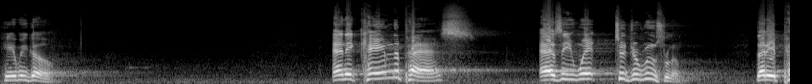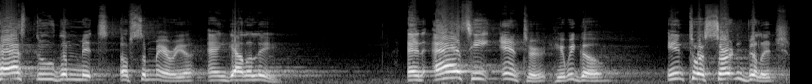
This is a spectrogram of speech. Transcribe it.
Here we go. And it came to pass, as he went to Jerusalem, that he passed through the midst of Samaria and Galilee. And as he entered, here we go, into a certain village,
